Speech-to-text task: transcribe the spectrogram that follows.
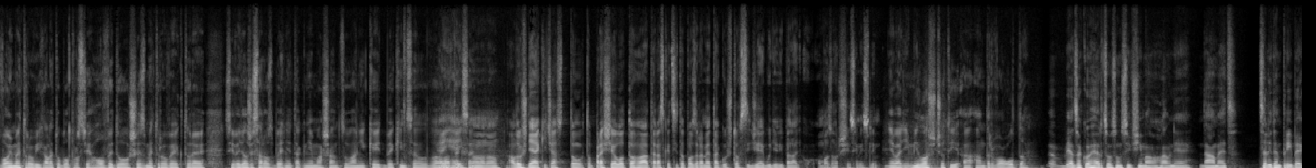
dvojmetrových, ale to bolo proste hovedo 6-metrové, ktoré si vedel, že sa rozbehne, tak nemá šancu ani Kate Beckinsale v hej, latexe. Hej, no, no, no. Ale už nejaký čas to, to prešiel od toho a teraz keď si to pozrieme, tak už to v CGI bude vypadať o moc horšie, si myslím. Nevadí. Miloš, čo ty a Underworld? Viac ako hercov som si všímal hlavne námec. Celý ten príbeh,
